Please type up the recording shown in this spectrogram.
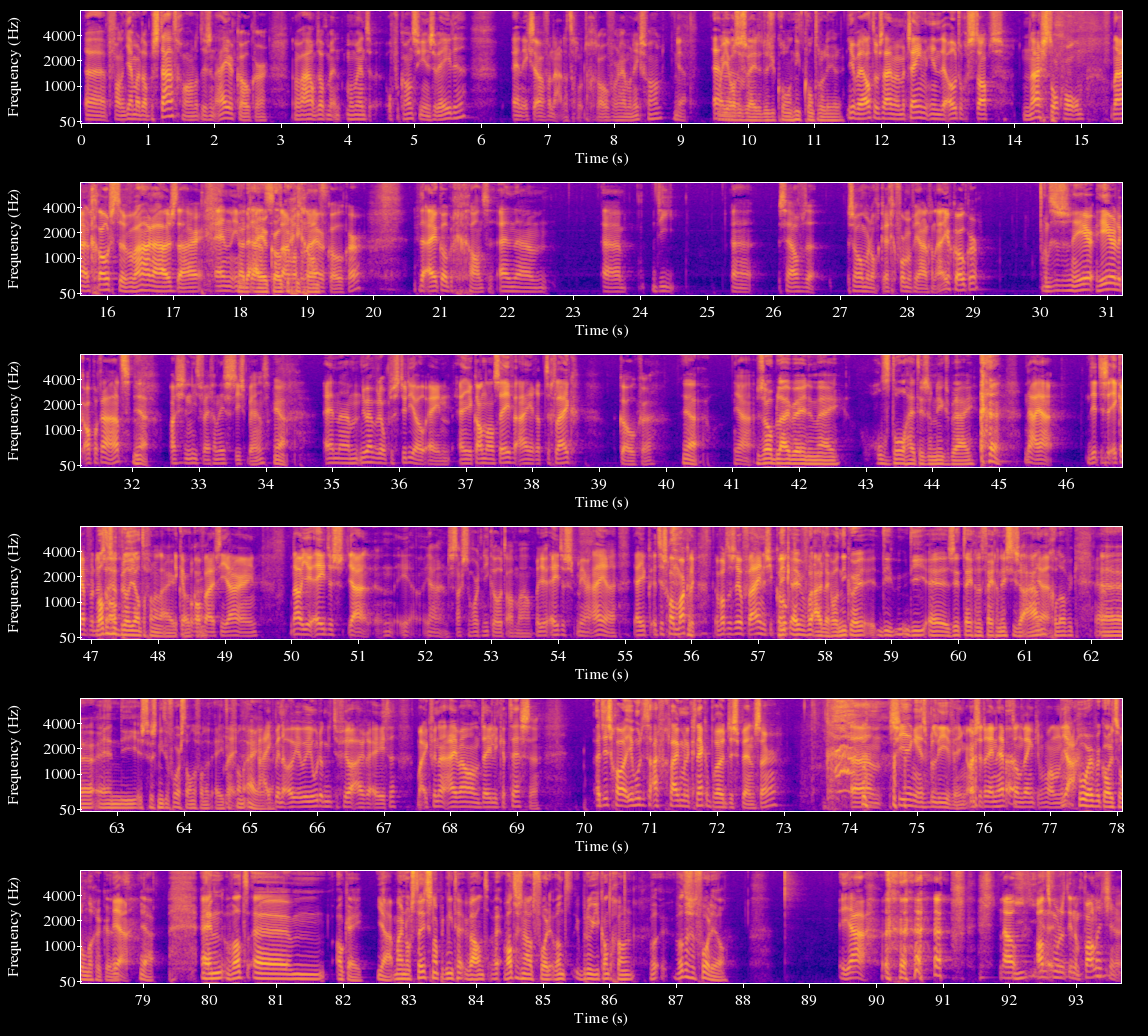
eh, van... ja, maar dat bestaat gewoon. Dat is een eierkoker. We waren op dat men- moment op vakantie in Zweden. En ik zei van, nou, dat gelo- daar geloven we helemaal niks van. Ja. En, maar je was eh, in Zweden, dus je kon het niet controleren. Jawel, toen zijn we meteen in de auto gestapt naar Stockholm... naar het grootste warenhuis daar. En inderdaad, eierkoker daar was een eierkoker. De eierkoker gigant. En ehm, ehm, die eh, zomer nog kreeg ik voor mijn verjaardag een eierkoker. Het is dus een heer, heerlijk apparaat Ja, als je niet veganistisch bent. ja. En ehm, nu hebben we er op de studio één. En je kan dan zeven eieren tegelijk koken. ja. Ja, Zo blij ben je ermee. Hondsdolheid is er niks bij. nou ja, dit is, ik heb er dus Wat is al- het briljante van een eierkoker? Ik heb er al 15 jaar een. Nou, je eet dus, ja, ja, straks hoort Nico het allemaal. Maar je eet dus meer eieren. Ja, je, het is gewoon makkelijk. En wat is heel fijn is, je kookt... Even voor uitleggen. Want Nico die, die eh, zit tegen het veganistische aan, Ja. geloof ik. Ja. Eh, en die is dus niet de voorstander van het eten Nee. van eieren. Ja, ik ben, ook- je moet ook niet te veel eieren eten. Maar ik vind een ei wel een delicatesse. Het is gewoon, je moet het eigenlijk vergelijken met een knekkenbreud dispenser. Ehm, seeing is believing. Als je er een hebt, dan denk je van, ja, Hoe heb ik ooit zonder gekund? Ja. ja. En wat... ehm, Oké, ja. Maar nog steeds snap ik niet... Want wat is nou het voordeel? Want ik bedoel, je kan toch gewoon... wa- Wat is het voordeel? ja. nou, anders moet het in een pannetje.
